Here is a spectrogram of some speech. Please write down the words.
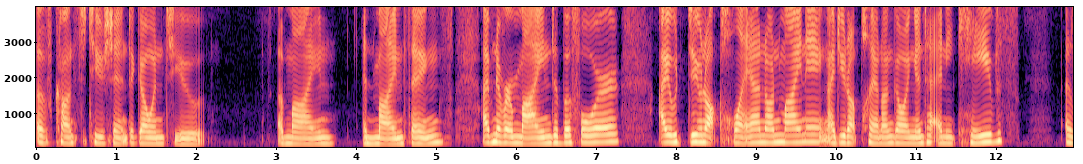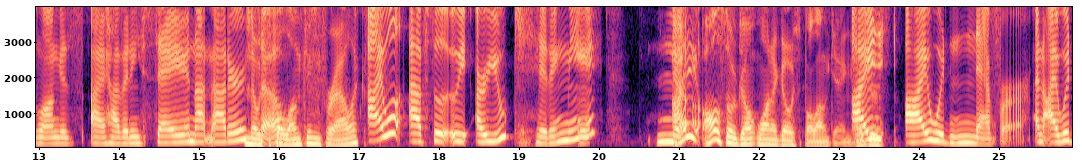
of constitution to go into a mine and mine things. I've never mined before. I do not plan on mining. I do not plan on going into any caves as long as I have any say in that matter. no so spelunking for Alex. I will absolutely. Are you kidding me? No. I also don't want to go spelunking. I, I just I would never, and I would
